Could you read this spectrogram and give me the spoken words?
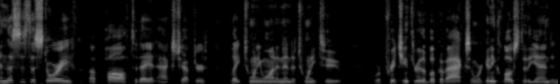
And this is the story of Paul today in Acts chapter late 21 and into 22. We're preaching through the book of Acts and we're getting close to the end. And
